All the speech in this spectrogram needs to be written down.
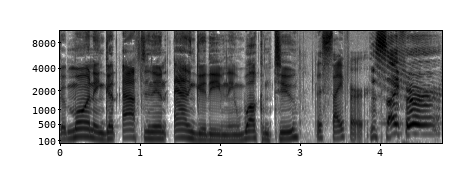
Good morning, good afternoon, and good evening. Welcome to The Cypher. The Cypher.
